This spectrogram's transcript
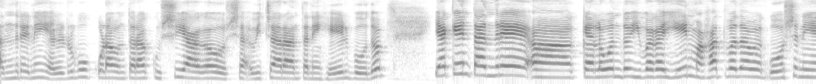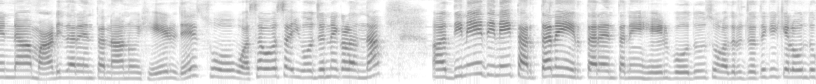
ಅಂದ್ರೇ ಎಲ್ರಿಗೂ ಕೂಡ ಒಂಥರ ಖುಷಿಯಾಗೋ ವಿಚಾರ ಅಂತಲೇ ಹೇಳ್ಬೋದು. ಯಾಕೆ ಅಂತಂದರೆ ಕೆಲವೊಂದು ಇವಾಗ ಏನು ಮಹತ್ವದ ಘೋಷಣೆಯನ್ನು ಮಾಡಿದ್ದಾರೆ ಅಂತ ನಾನು ಹೇಳಿದೆ. ಸೊ ಹೊಸ ಹೊಸ ಯೋಜನೆಗಳನ್ನು ದಿನೇ ದಿನೇ ತರ್ತಾನೆ ಇರ್ತಾರೆ ಅಂತಲೇ ಹೇಳ್ಬೋದು. ಸೊ ಅದ್ರ ಜೊತೆಗೆ ಕೆಲವೊಂದು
